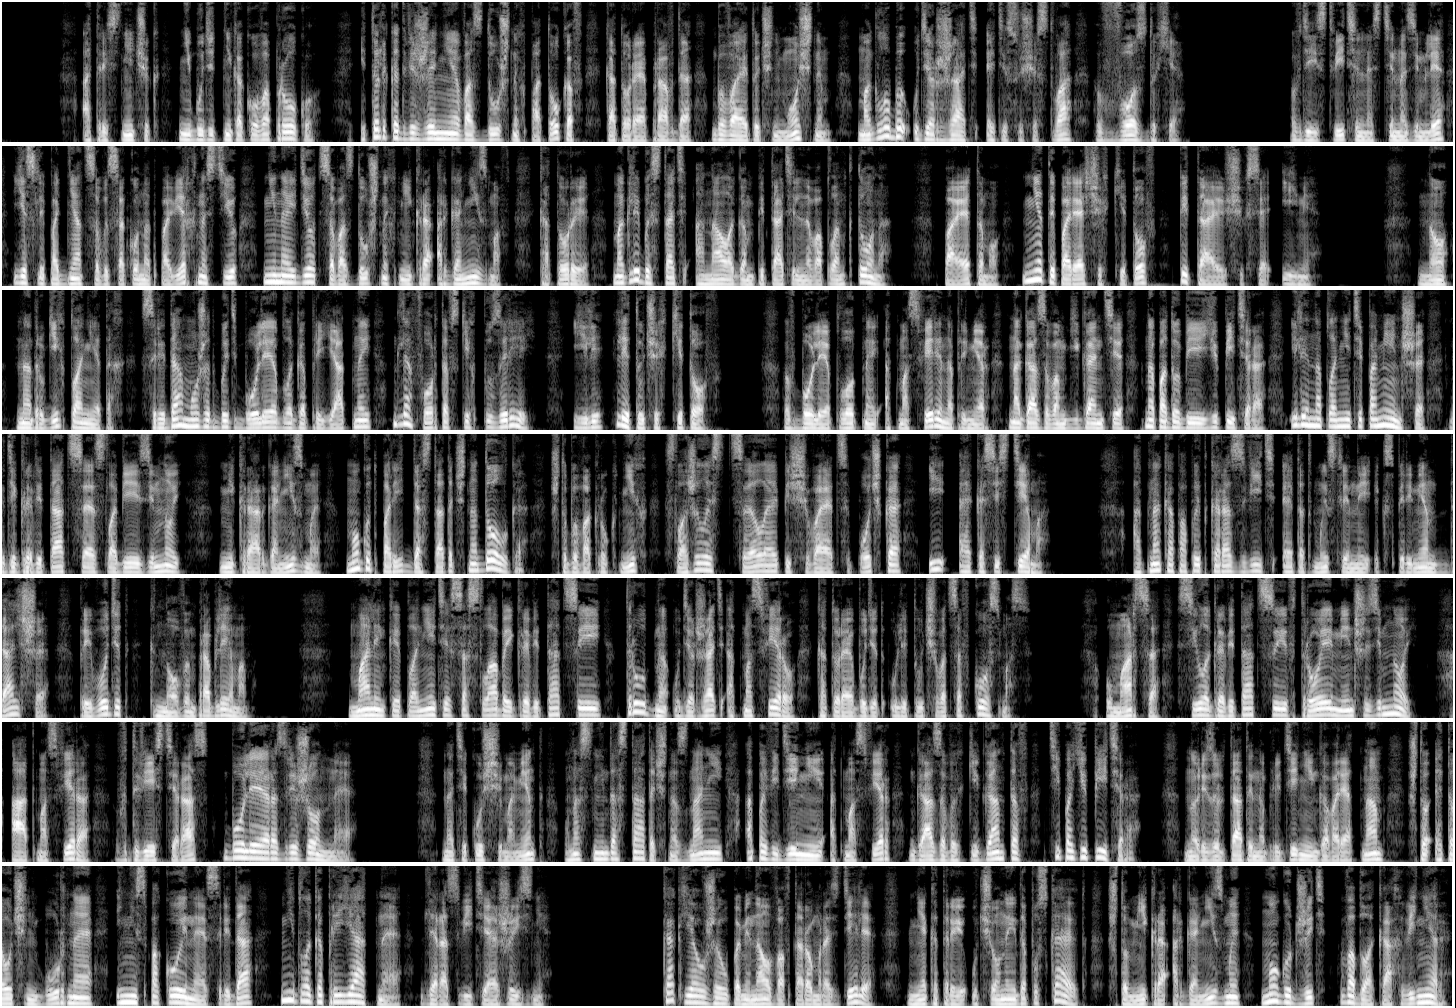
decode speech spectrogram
от ресничек не будет никакого проку, и только движение воздушных потоков, которое, правда, бывает очень мощным, могло бы удержать эти существа в воздухе. В действительности на Земле, если подняться высоко над поверхностью, не найдется воздушных микроорганизмов, которые могли бы стать аналогом питательного планктона. Поэтому нет и парящих китов, питающихся ими. Но на других планетах среда может быть более благоприятной для фортовских пузырей или летучих китов. В более плотной атмосфере, например, на газовом гиганте наподобие Юпитера или на планете поменьше, где гравитация слабее земной, микроорганизмы могут парить достаточно долго, чтобы вокруг них сложилась целая пищевая цепочка и экосистема. Однако попытка развить этот мысленный эксперимент дальше приводит к новым проблемам. Маленькой планете со слабой гравитацией трудно удержать атмосферу, которая будет улетучиваться в космос. У Марса сила гравитации втрое меньше земной, а атмосфера в 200 раз более разреженная. На текущий момент у нас недостаточно знаний о поведении атмосфер газовых гигантов типа Юпитера, но результаты наблюдений говорят нам, что это очень бурная и неспокойная среда, неблагоприятная для развития жизни. Как я уже упоминал во втором разделе, некоторые ученые допускают, что микроорганизмы могут жить в облаках Венеры.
